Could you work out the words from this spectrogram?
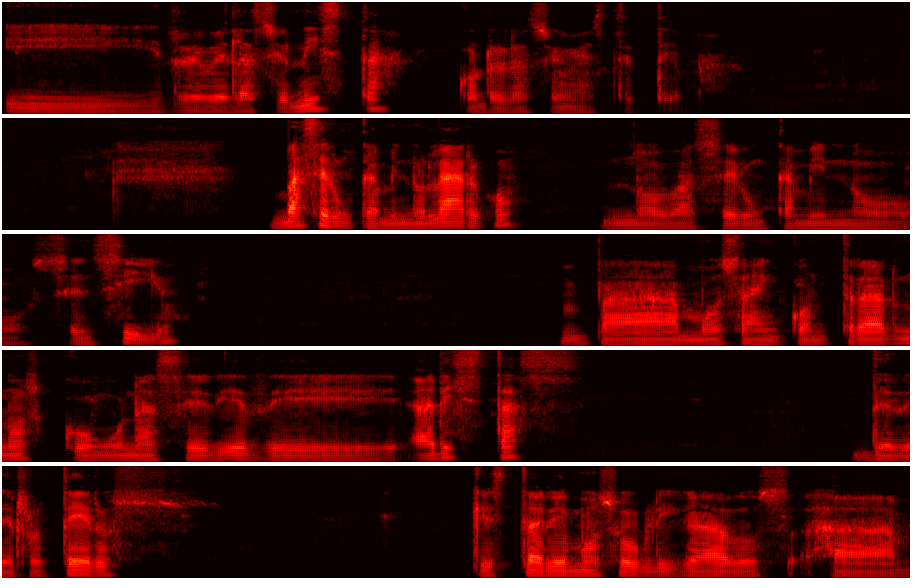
y revelacionista con relación a este tema. Va a ser un camino largo, no va a ser un camino sencillo. Vamos a encontrarnos con una serie de aristas, de derroteros, que estaremos obligados a,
